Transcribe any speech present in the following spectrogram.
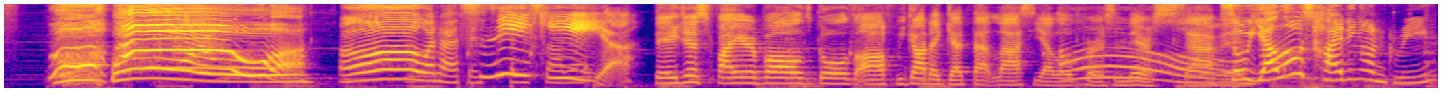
oh! Oh, what happened? I just saw that. Sneaky. They just fireballed gold off. We gotta get that last yellow person. They're Oh. savage. So yellow's hiding on green.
